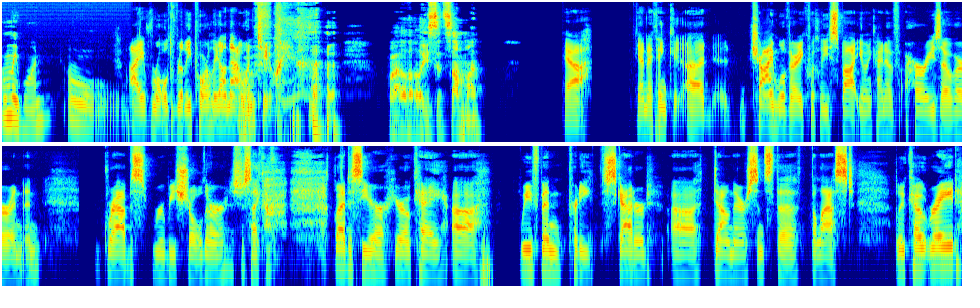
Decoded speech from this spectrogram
only one. Oh. I rolled really poorly on that one too. well, at least it's someone. yeah. Yeah, and I think uh, Chime will very quickly spot you and kind of hurries over and, and grabs Ruby's shoulder. It's just like, glad to see you're you're okay. Uh, we've been pretty scattered uh, down there since the the last blue coat raid,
